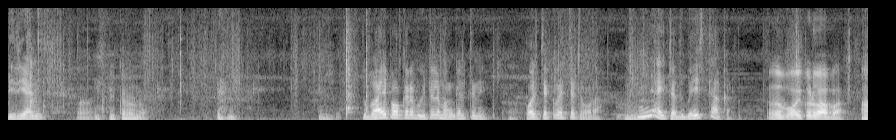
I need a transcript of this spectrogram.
ബിരിയാണി. ആ. ചിക്കനുണ്ടോ ദുബായ് പോക്കര വീട്ടിലെ മംഗലത്തിന് പൊലച്ചക്ക് വെച്ച ചോറ. ഇന്നായിട്ടത് വേസ്റ്റ് ആക്കണം. ഒന്ന് പോയിക്കോട് പാപ്പാ ആ.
